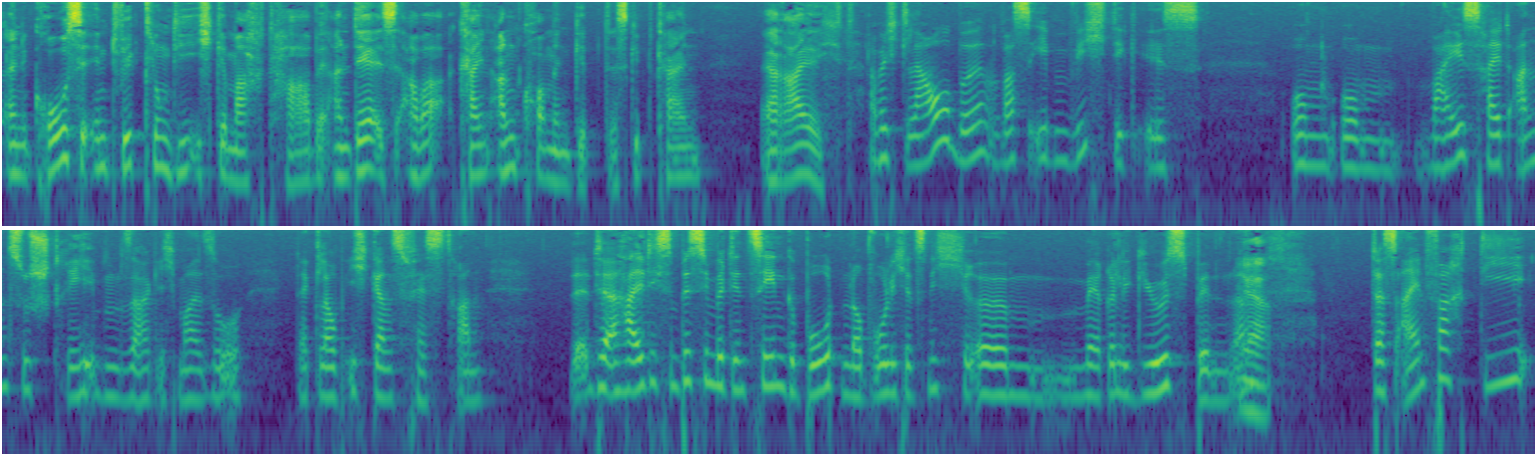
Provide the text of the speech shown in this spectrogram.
eine große Entwicklung, die ich gemacht habe, an der es aber kein Ankommen gibt. Es gibt kein erreicht. Aber ich glaube, was eben wichtig ist, um, um Weisheit anzustreben, sage ich mal so. Da glaube ich ganz fest dran. Da, da halte ich es ein bisschen mit den zehn Geboten, obwohl ich jetzt nicht ähm, mehr religiös bin. Ne? Ja. Dass einfach die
